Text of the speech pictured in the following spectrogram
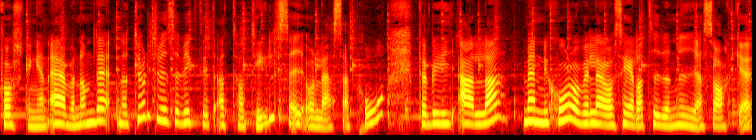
forskningen även om det naturligtvis är viktigt att ta till sig och läsa på. För vi alla människor och vi lär oss hela tiden nya saker.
